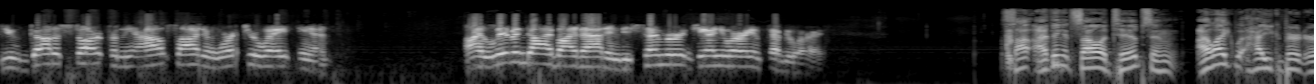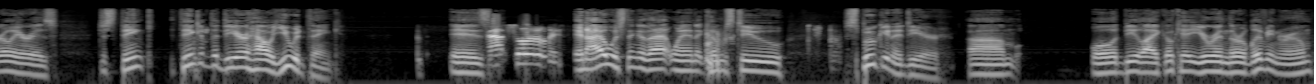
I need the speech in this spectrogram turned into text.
You've got to start from the outside and work your way in. I live and die by that in December, January, and February. So, I think it's solid tips, and I like how you compared earlier. Is just think think of the deer how you would think. Is absolutely, and I always think of that when it comes to spooking a deer. Um, well, it'd be like, okay, you're in their living room.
